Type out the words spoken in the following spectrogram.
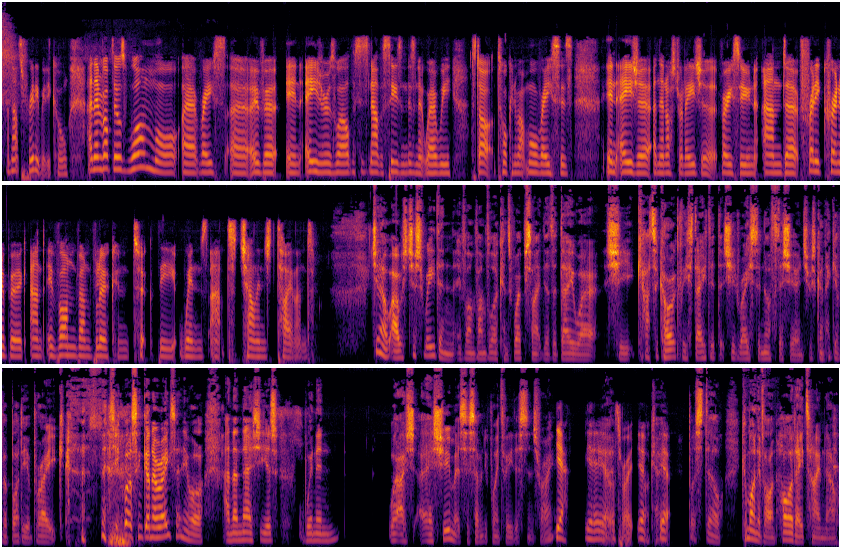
And that's really, really cool. And then, Rob, there was one more uh, race uh, over in Asia as well. This is now the season, isn't it, where we start talking about more races in Asia and then Australasia very soon. And uh, Freddie Kronenberg and Yvonne van Vlerken took the wins at Challenge Thailand. Do you know, I was just reading Yvonne van Vlerken's website the other day where she categorically stated that she'd raced enough this year and she was going to give her body a break. she wasn't going to race anymore. And then there she is winning. Well, I, I assume it's a 70.3 distance, right? Yeah, yeah, yeah, Yeah. that's right. Yeah, Okay. yeah. But still, come on, Yvonne, holiday time now.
